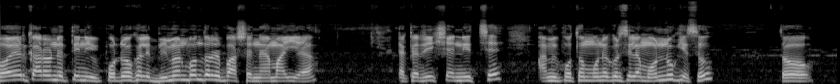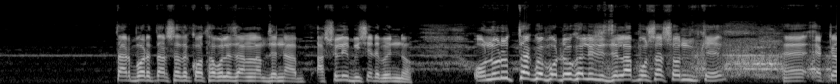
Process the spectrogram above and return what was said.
ভয়ের কারণে তিনি পটুয়াখালী বিমানবন্দরের পাশে নামাইয়া একটা রিক্সায় নিচ্ছে। আমি প্রথম মনে করছিলাম অন্য কিছু। তো তারপরে তার সাথে কথা বলে জানলাম যে না, আসলেই বিষয়টা ভিন্ন। অনুরোধ থাকবে পটুয়াখালীর জেলা প্রশাসনকে একটা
